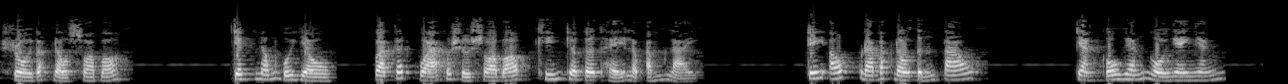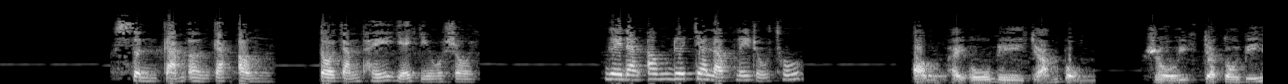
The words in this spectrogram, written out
rồi bắt đầu xoa bóp. Chất nóng của dầu và kết quả của sự xoa bóp khiến cho cơ thể lọc ấm lại. Trí óc đã bắt đầu tỉnh táo. Chàng cố gắng ngồi ngay ngắn. Xin cảm ơn các ông, tôi cảm thấy dễ chịu rồi. Người đàn ông đưa cho Lộc ly rượu thuốc. Ông hãy uống đi cho ấm bụng, rồi cho tôi biết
